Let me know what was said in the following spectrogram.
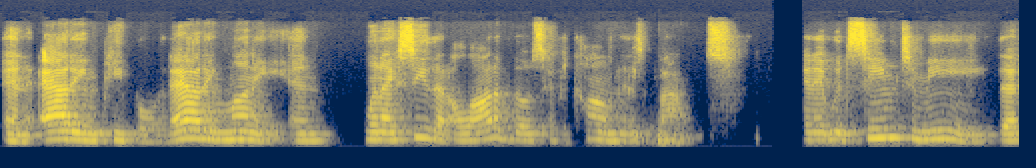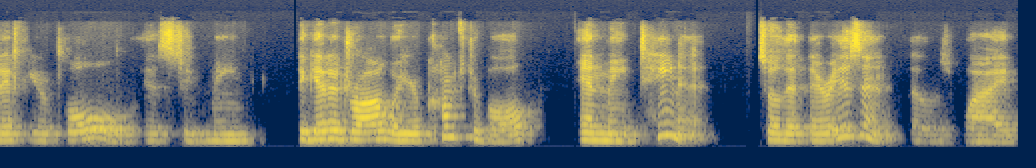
and adding people and adding money. And when I see that a lot of those have come as a bounce. And it would seem to me that if your goal is to main, to get a draw where you're comfortable and maintain it so that there isn't those wide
